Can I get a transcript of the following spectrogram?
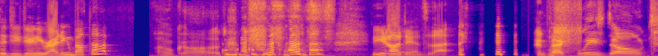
Did you do any writing about that? Oh God. you don't have to answer that. In fact, please don't.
